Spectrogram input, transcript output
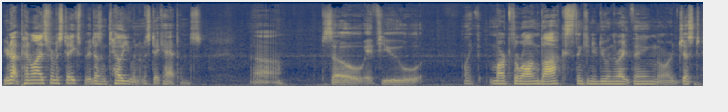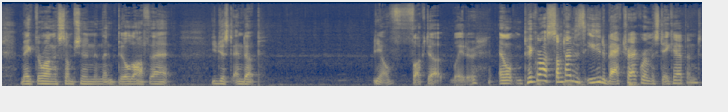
You're not penalized for mistakes, but it doesn't tell you when the mistake happens. Uh, so if you like mark the wrong box, thinking you're doing the right thing, or just make the wrong assumption and then build off that, you just end up, you know, fucked up later. And Picross, sometimes it's easy to backtrack where a mistake happened.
